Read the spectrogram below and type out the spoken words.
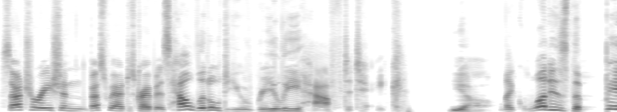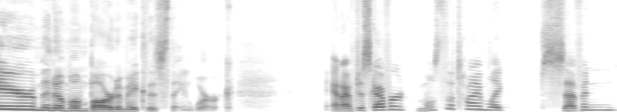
saturation, the best way I describe it is how little do you really have to take? Yeah. Like, what is the bare minimum bar to make this thing work? And I've discovered most of the time, like, seven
